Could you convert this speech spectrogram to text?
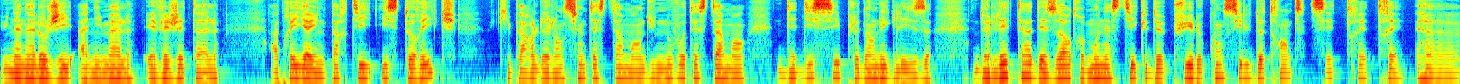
une analogie animale et végétale. Après, il y a une partie historique qui parle de l'Ancien Testament, du Nouveau Testament, des disciples dans l'Église, de l'état des ordres monastiques depuis le Concile de Trente. C'est très très euh,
